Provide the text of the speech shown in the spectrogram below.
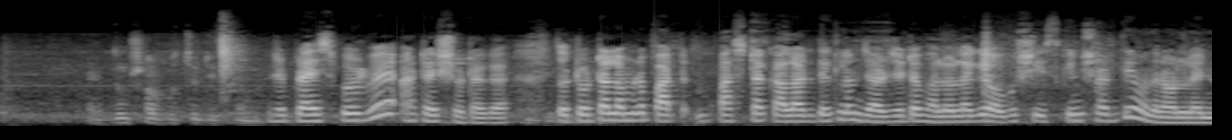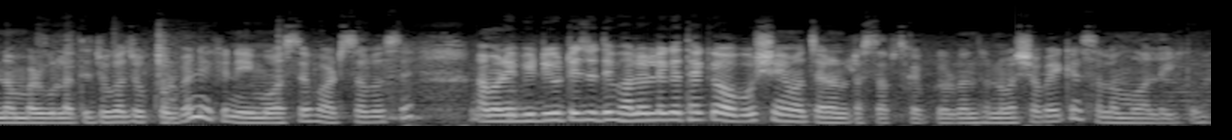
একদম সর্বোচ্চ ডিসকাউন্ট এটার প্রাইস পড়বে আঠাইশশো টাকা। তো টোটাল আমরা পাঁচটা কালার দেখলাম যার যেটা ভালো লাগে অবশ্যই স্ক্রিনশট দিয়ে আমাদের অনলাইন নাম্বারগুলোতে যোগাযোগ করবেন। এখানে ইমো আছে হোয়াটসঅ্যাপ আছে। আমার এই ভিডিওটি যদি ভালো লেগে থাকে অবশ্যই আমার চ্যানেলটা সাবস্ক্রাইব করবেন। ধন্যবাদ সবাইকে আসসালামু আলাইকুম।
